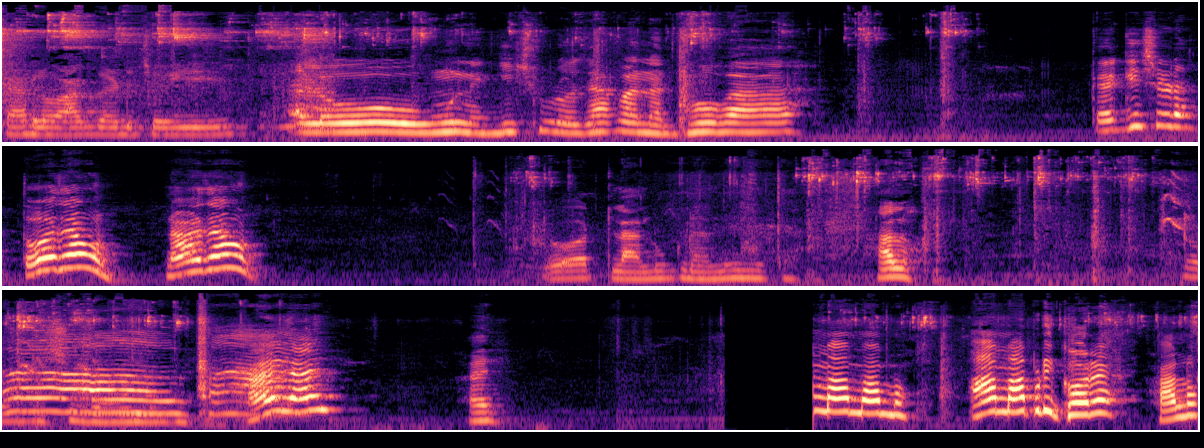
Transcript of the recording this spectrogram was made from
ચાલો આગળ જોઈએ. હાલો હું ને ગીસુડો જવાના ધોવા. કઈ ગીસુડા ધોવા જાઉં ના જાઉં તો આટલા લુગડા લઈ લીધા. હાલો. હાય હાલ. આમ આમ આમ. આમ આપણી ઘરે. હાલો.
